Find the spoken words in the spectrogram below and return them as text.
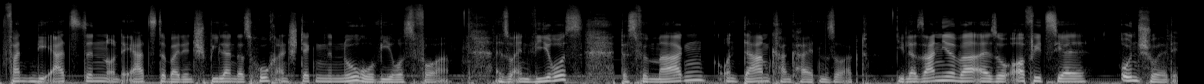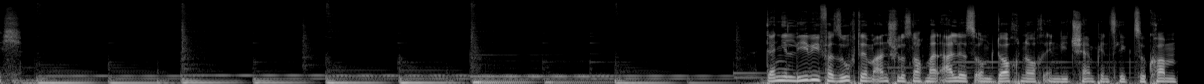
fanden die Ärztinnen und Ärzte bei den Spielern das hochansteckende Norovirus vor, also ein Virus, das für Magen- und Darmkrankheiten sorgt. Die Lasagne war also offiziell unschuldig. Daniel Levy versuchte im Anschluss nochmal alles, um doch noch in die Champions League zu kommen.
